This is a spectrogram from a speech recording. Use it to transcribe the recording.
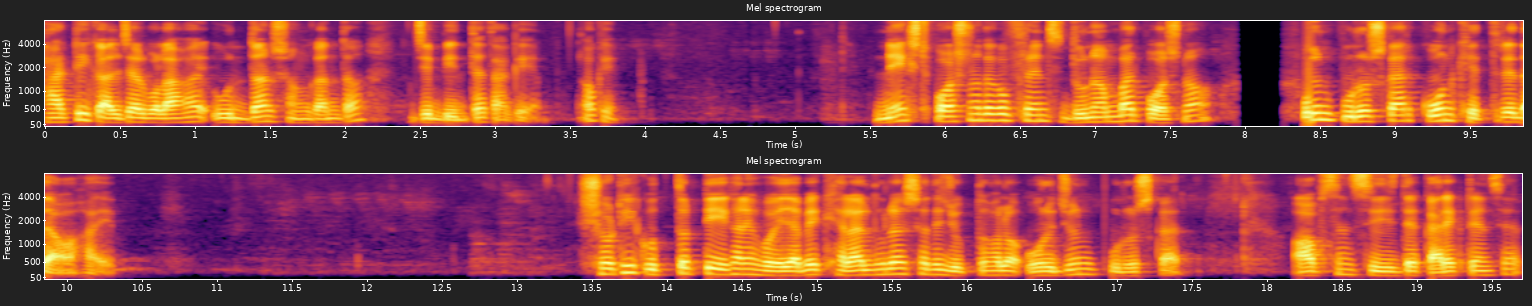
হার্টিকালচার বলা হয়, উদ্যান সংক্রান্ত যে বিদ্যা তাকে। ওকে নেক্সট প্রশ্ন দেখো ফ্রেন্ডস দু নম্বর প্রশ্ন। অর্জুন পুরস্কার কোন ক্ষেত্রে দেওয়া হয়? সঠিক উত্তরটি এখানে হয়ে যাবে। খেলাধুলার সাথে যুক্ত হলো অর্জুন পুরস্কার। Option C is the correct answer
